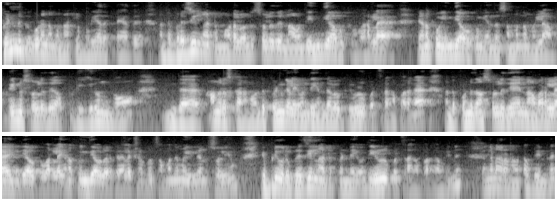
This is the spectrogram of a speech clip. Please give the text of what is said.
பெண்ணுக்கு கூட நம்ம நாட்டில் மரியாதை கிடையாது. அந்த பிரேசில் நாட்டு மாடல் வந்து சொல்லுது நான் வந்து இந்தியாவுக்கு வரல. எனக்கும் இந்தியாவுக்கும் எந்த சம்மந்தமும் இல்லை அப்படின்னு சொல்லுது. அப்படி இருந்தும் இந்த காங்கிரஸ்காரங்க வந்து பெண்களை வந்து எந்த அளவுக்கு இழிவுபடுத்துகிறாங்க பாருங்கள் அந்த பொண்ணு தான் சொல்லுதே நான் வரல இந்தியாவுக்கு வரல. எனக்கும் இந்தியாவில் இருக்கிற எலெக்ஷனுக்கும் சம்மந்தமே இல்லைன்னு சொல்லியும் எப்படி ஒரு பிரேசில் நாட்டு பெண்ணை வந்து இழிவுபடுத்துகிறாங்க பாருங்க அப்படின்னு கங்கனா ரனாவட் அப்படின்ற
